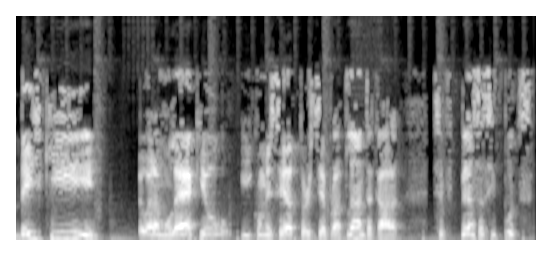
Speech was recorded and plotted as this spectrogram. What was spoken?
desde que eu era moleque eu, e comecei a torcer pro Atlanta, cara, você pensa assim, putz,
